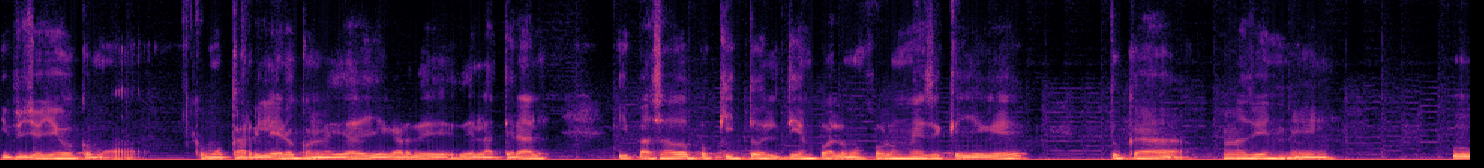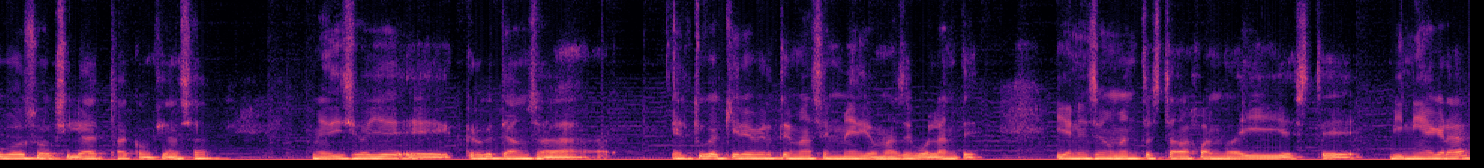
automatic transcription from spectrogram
pues yo llego como, como carrilero con la idea de llegar de, lateral. Y pasado poquito el tiempo, a lo mejor un mes de que llegué, Tuca, más bien eh, Hugo, su auxiliar de confianza, me dice, oye, eh, creo que te vamos a... El Tuca quiere verte más en medio, más de volante. Y en ese momento estaba jugando ahí este Viniegra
